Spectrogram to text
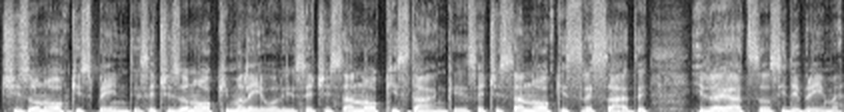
ci sono occhi spenti, se ci sono occhi malevoli, se ci stanno occhi stanchi, se ci stanno occhi stressati, il ragazzo si deprime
